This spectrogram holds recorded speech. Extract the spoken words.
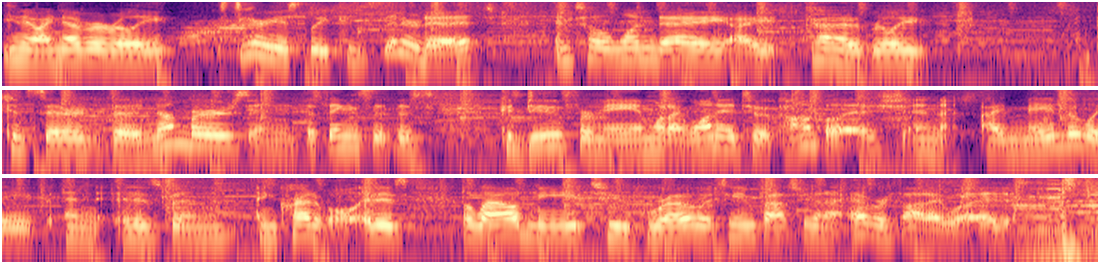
You know, I never really seriously considered it until one day I kind of really considered the numbers and the things that this could do for me and what I wanted to accomplish. And I made the leap, and it has been incredible. It has allowed me to grow a team faster than I ever thought I would.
